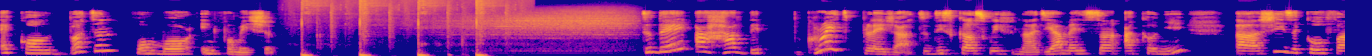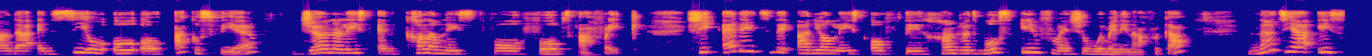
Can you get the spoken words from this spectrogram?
a call button for more information. Today, I have the great pleasure to discuss with Nadia Mensah Acogny. Uh, she is a co-founder and COO of Acosphere, journalist and columnist for Forbes Africa. She edits the annual list of the 100 most influential women in Africa. Nadia is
